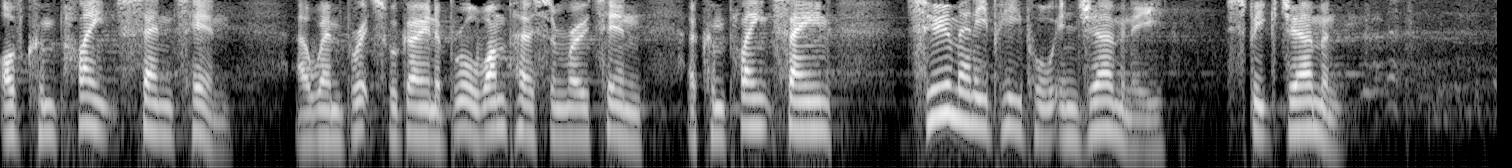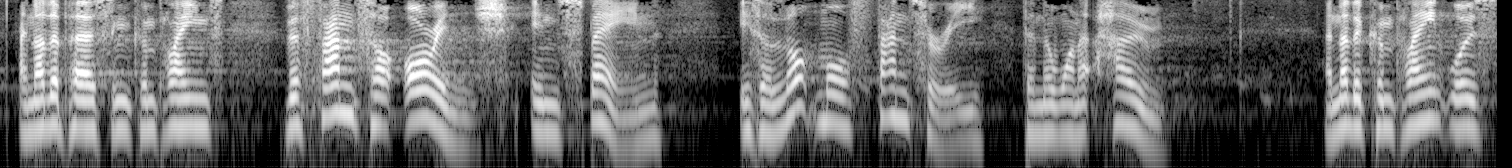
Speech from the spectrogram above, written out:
of complaints sent in uh, when Brits were going abroad. One person wrote in a complaint saying, too many people in Germany speak German. Another person complained, the Fanta orange in Spain is a lot more Fantery than the one at home. Another complaint was,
